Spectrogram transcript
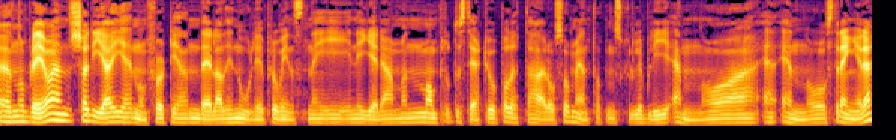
Nå ble jo en sharia gjennomført i en del av de nordlige provinsene i Nigeria, men man protesterte jo på dette her også og mente at den skulle bli enda, enda strengere.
